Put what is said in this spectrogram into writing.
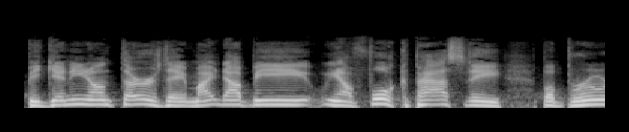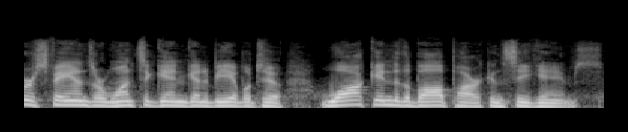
beginning on Thursday, it might not be you know full capacity, but Brewers fans are once again going to be able to walk into the ballpark and see games?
